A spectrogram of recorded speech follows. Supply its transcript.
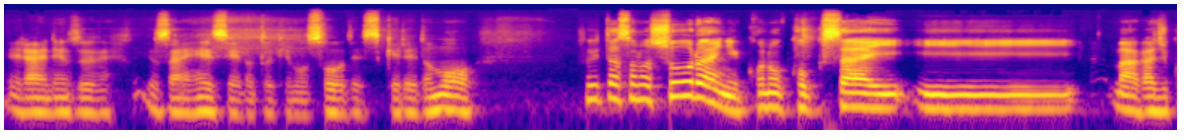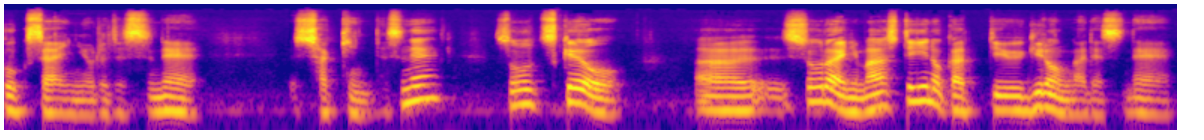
来年度予算編成の時もそうですけれどもそういったその将来にこの国債、まあ、赤字国債によるですね借金ですねそのツケを将来に回していいのかっていう議論がですね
